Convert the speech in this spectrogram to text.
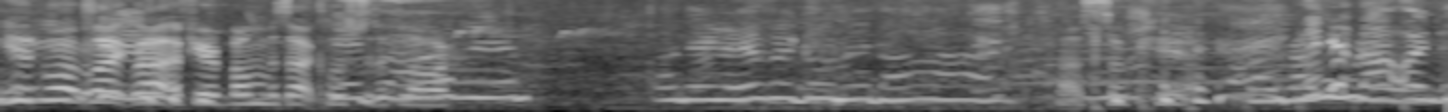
You'd walk like that if your bum was that close to the floor. Rolling. And they're never gonna die. That's so cute. Look at that one. The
